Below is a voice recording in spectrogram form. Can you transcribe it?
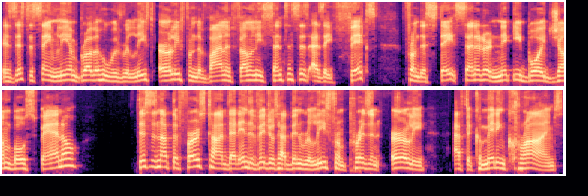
Is this the same Liam brother who was released early from the violent felony sentences as a fix from the state senator Nicky Boy Jumbo Spano? This is not the first time that individuals have been released from prison early after committing crimes,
